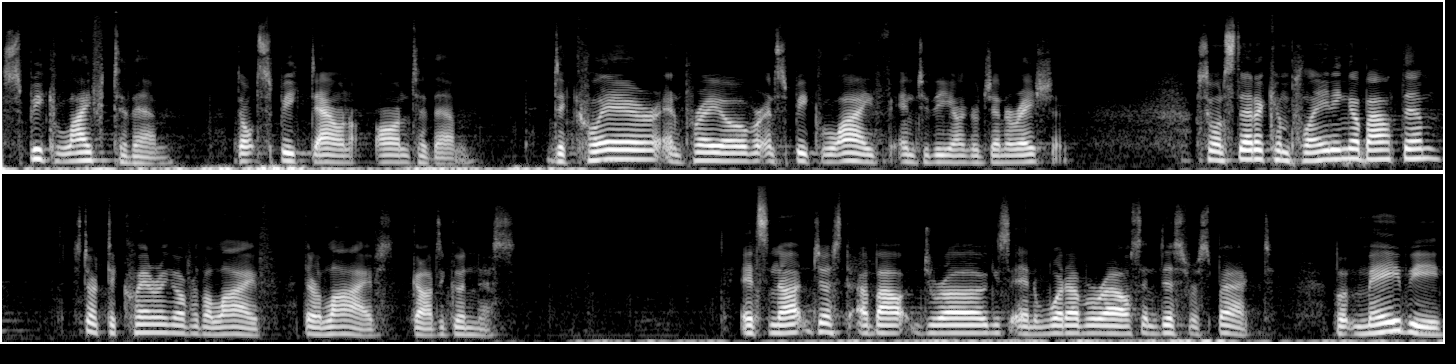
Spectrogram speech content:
Speak life to them. Don't speak down onto them. Declare and pray over and speak life into the younger generation. So instead of complaining about them, start declaring over the life, their lives God's goodness. It's not just about drugs and whatever else and disrespect. But maybe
